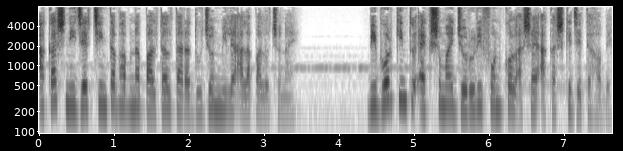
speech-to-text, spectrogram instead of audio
আকাশ নিজের চিন্তাভাবনা পাল্টাল তারা দুজন মিলে আলাপ আলোচনায়। বিভোর কিন্তু একসময় জরুরি ফোন কল আসায় আকাশকে যেতে হবে।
